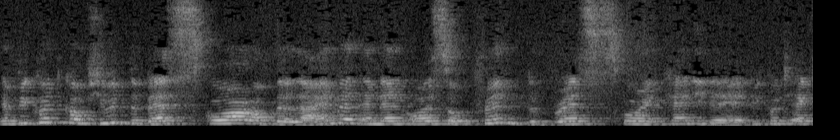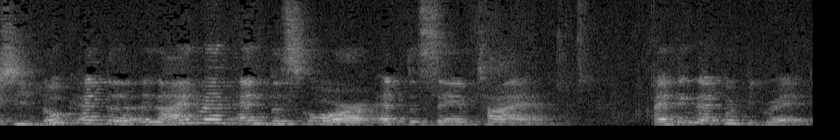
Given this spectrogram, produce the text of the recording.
If we could compute the best score of the alignment and then also print the best scoring candidate, we could actually look at the alignment and the score at the same time. I think that would be great.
